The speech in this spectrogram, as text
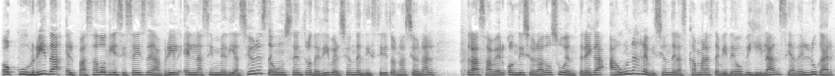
ocurrida el pasado 16 de abril en las inmediaciones de un centro de diversión del Distrito Nacional tras haber condicionado su entrega a una revisión de las cámaras de videovigilancia del lugar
